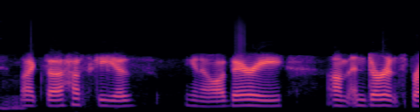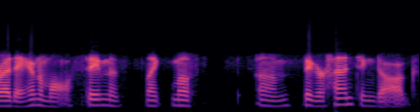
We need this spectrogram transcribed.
Mm-hmm. Like the husky is, you know, a very um endurance bred animal, same as like most um bigger hunting dogs,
